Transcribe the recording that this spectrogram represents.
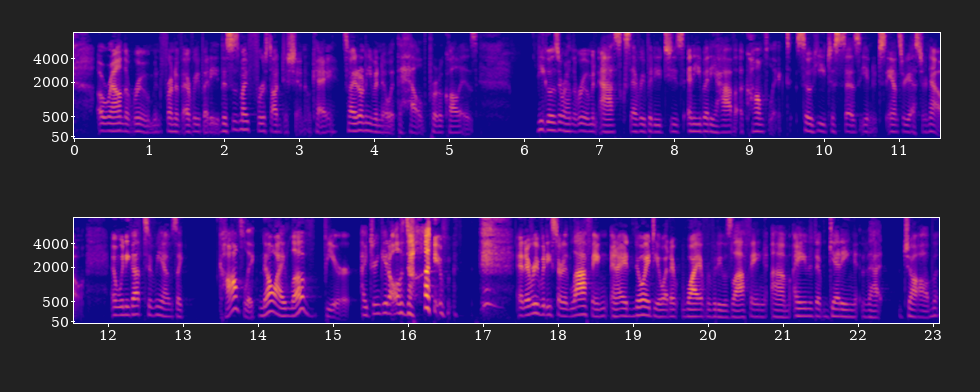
around the room in front of everybody. This is my first audition, okay? So I don't even know what the hell the protocol is he goes around the room and asks everybody, does anybody have a conflict? So he just says, you know, just answer yes or no. And when he got to me, I was like, conflict? No, I love beer. I drink it all the time. and everybody started laughing, and I had no idea what, why everybody was laughing. Um, I ended up getting that job,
